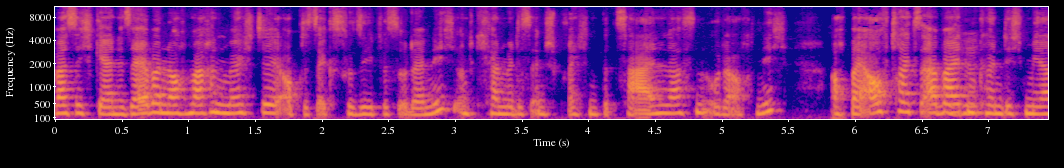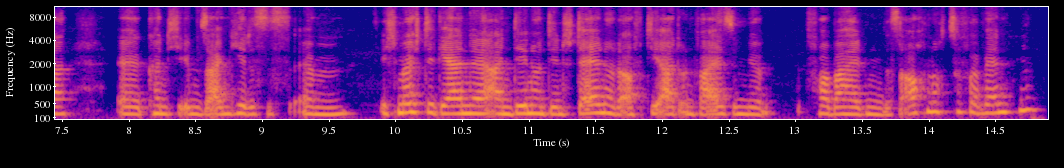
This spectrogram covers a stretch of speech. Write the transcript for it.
was ich gerne selber noch machen möchte, ob das exklusiv ist oder nicht. Und ich kann mir das entsprechend bezahlen lassen oder auch nicht. Auch bei Auftragsarbeiten mhm. könnte ich mir, äh, könnte ich eben sagen, hier, das ist, ähm, ich möchte gerne an den und den Stellen oder auf die Art und Weise mir vorbehalten, das auch noch zu verwenden.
